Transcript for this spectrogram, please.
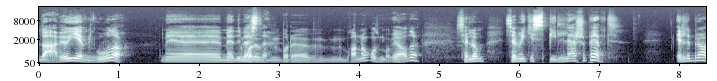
da er vi jo jevngode, da. Med, med de beste. både, både Brann og Rosenborg. Ja da. Selv om, selv om ikke spillet er så pent. Eller bra.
